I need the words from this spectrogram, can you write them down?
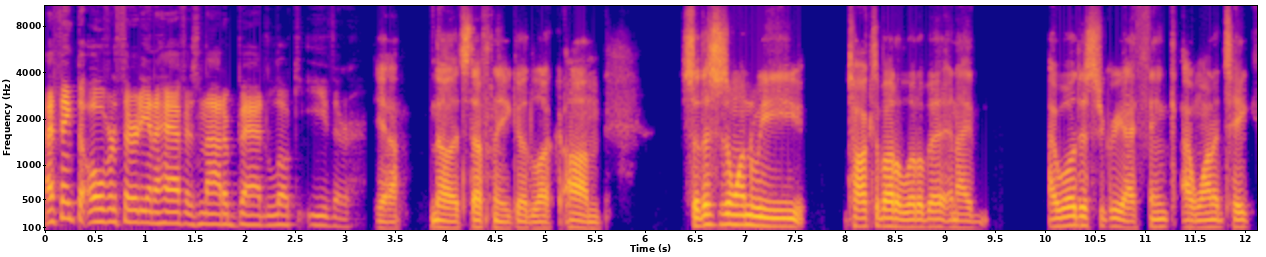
I think the over 30 and a half is not a bad look either. Yeah, no, it's definitely a good look. Um, so this is the one we talked about a little bit, and I I will disagree. I think I want to take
